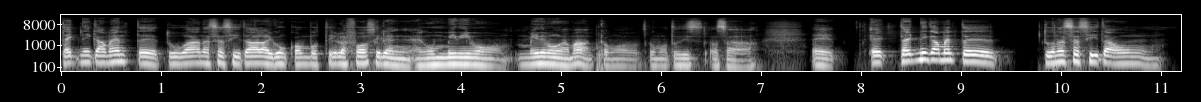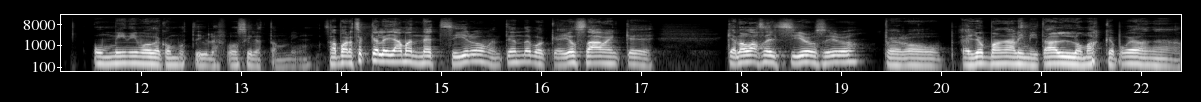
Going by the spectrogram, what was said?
técnicamente tú vas a necesitar algún combustible fósil en, en un mínimo, mínimo amount, como, como tú dices. O sea, eh, eh, técnicamente tú necesitas un, un mínimo de combustibles fósiles también. O sea, por eso es que le llaman net zero, ¿me entiendes? Porque ellos saben que, que no va a ser zero zero, pero ellos van a limitar lo más que puedan a,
